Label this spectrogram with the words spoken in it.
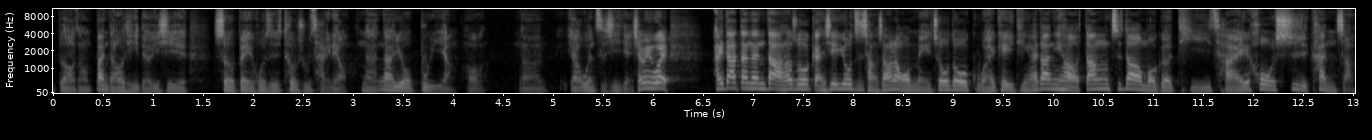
不知道那种半导体的一些设备或是特殊材料，那那又不一样哦。那要问仔细一点。下面一位。艾大蛋蛋大，他说感谢优质厂商，让我每周都有股癌可以听。艾大你好，当知道某个题材后市看涨，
